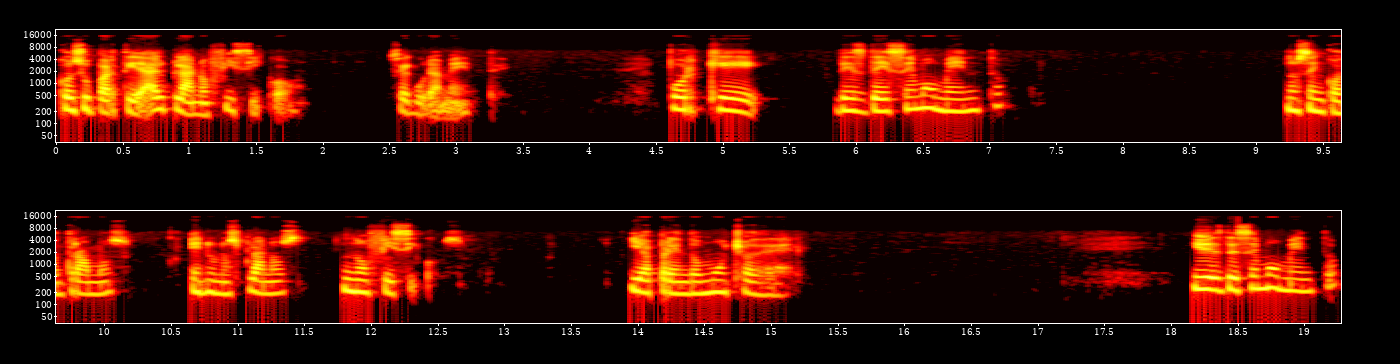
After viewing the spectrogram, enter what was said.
con su partida del plano físico, seguramente, porque desde ese momento nos encontramos en unos planos no físicos y aprendo mucho de él. Y desde ese momento,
